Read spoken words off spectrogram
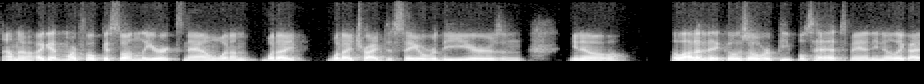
I don't know, I get more focused on lyrics now and what I'm what I what I tried to say over the years. And you know a lot of it goes over people's heads man. You know like I,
